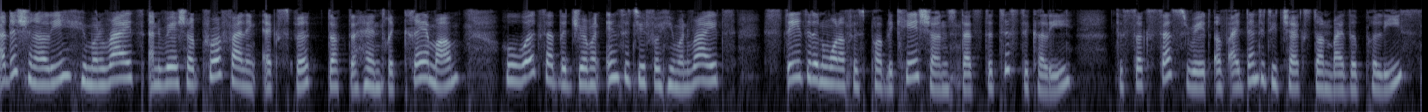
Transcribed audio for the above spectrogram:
Additionally, human rights and racial profiling expert Dr. Hendrik Cremer, who works at the German Institute for Human Rights, stated in one of his publications that statistically, the success rate of identity checks done by the police,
